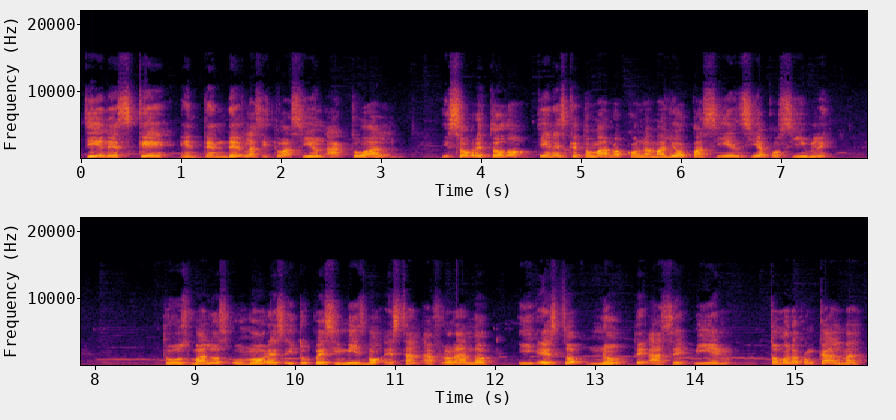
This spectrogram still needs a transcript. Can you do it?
tienes que entender la situación actual y sobre todo tienes que tomarlo con la mayor paciencia posible. Tus malos humores y tu pesimismo están aflorando y esto no te hace bien. Tómalo con calma.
